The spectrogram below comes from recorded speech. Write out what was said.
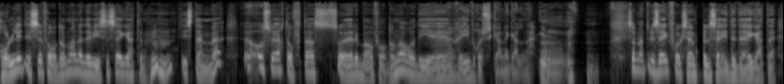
hold i disse fordommene. Det viser seg at hm, de stemmer, og svært ofte så er det bare fordommer, og de er riv ruskende galne. Mm. Sånn at hvis jeg for eksempel sier til deg at eh,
